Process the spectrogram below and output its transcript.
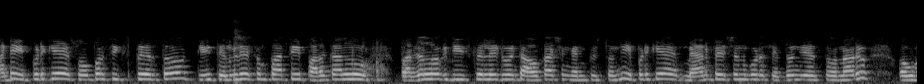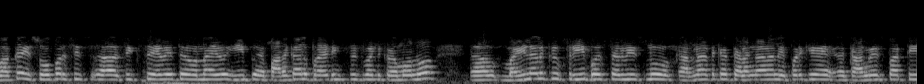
అంటే ఇప్పటికే సూపర్ సిక్స్ పేరుతో తెలుగుదేశం పార్టీ పథకాలను ప్రజల్లోకి తీసుకెళ్ళేటువంటి అవకాశం కనిపిస్తుంది. ఇప్పటికే మేనిఫెస్టోను కూడా సిద్ధం చేస్తున్నారు ఒక పక్క ఈ సూపర్ సిక్స్ సిక్స్ ఏవైతే ఉన్నాయో ఈ పథకాలు ప్రకటించినటువంటి క్రమంలో మహిళలకు ఫ్రీ బస్ సర్వీస్ను కర్ణాటక తెలంగాణలో ఇప్పటికే కాంగ్రెస్ పార్టీ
